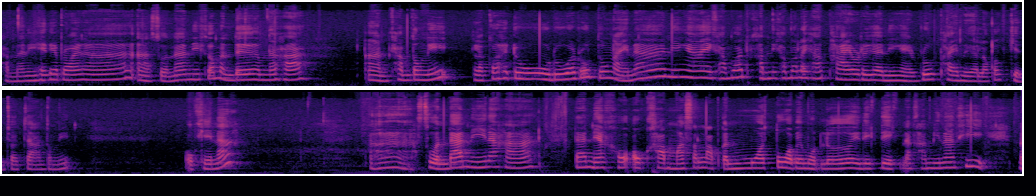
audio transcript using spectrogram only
ทำหน้านี้ให้เรียบร้อยนะ อ่าส่วนหน้านี้ก็เหมือนเดิมนะคะ อ่านคำตรงนี้ แล้วก็ให้ดู ดูว่ารูปตรงไหนนะ นี่ไงคำว่าคำนี้คำว่าอะไรคะ พายเรือ นี่ไง รูปพายเรือ เราก็เขียนจอจานตรงนี้ โอเคนะ อ่า ส่วนด้านนี้นะคะ ด้านนี้เขาเอาคำมาสลับกันมัวตัวไปหมดเลยเด็ก ๆนะคะ มีหน้าที่น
